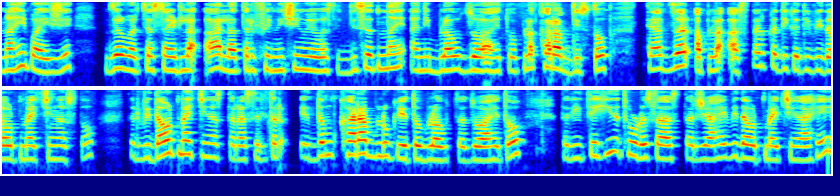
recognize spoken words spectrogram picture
नाही पाहिजे. जर वरच्या साईडला आला तर फिनिशिंग व्यवस्थित दिसत नाही आणि ब्लाऊज जो आहे तो आपला खराब दिसतो. त्यात जर आपला अस्तर कधी कधी विदाऊट मॅचिंग असतो तर विदाऊट मॅचिंग अस्तर असेल तर एकदम खराब लुक येतो ब्लाऊजचा जो आहे तो. तर इथेही थोडंसं अस्तर जे आहे विदाऊट मॅचिंग आहे.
